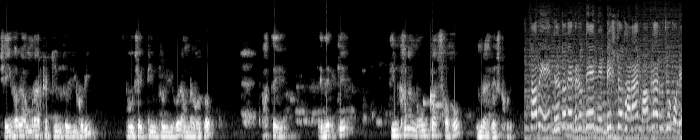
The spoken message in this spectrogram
সেইভাবে আমরা একটা টিম তৈরি করি। এবং সেই টিম তৈরি করে আমরা গত রাতে এদেরকে তিনখানা নৌকা সহ আমরা অ্যারেস্ট করি। তবে ধৃতদের বিরুদ্ধে নির্দিষ্ট ধারায় মামলা রুজু করে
